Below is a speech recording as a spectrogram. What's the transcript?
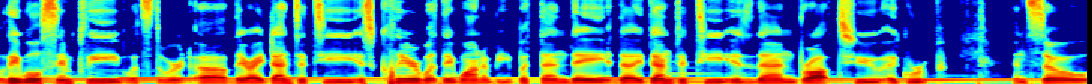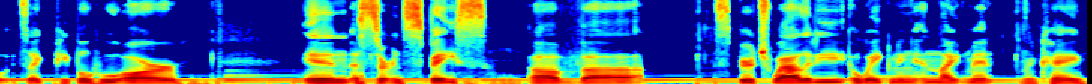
they will simply, what's the word? Uh, their identity is clear what they want to be, but then they, the identity is then brought to a group. And so it's like people who are in a certain space of uh, spirituality, awakening, enlightenment. Okay,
